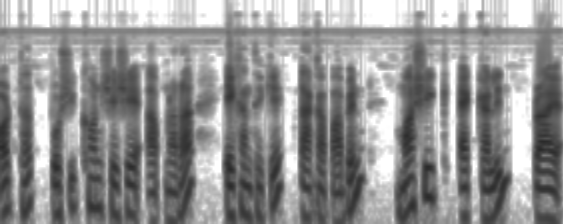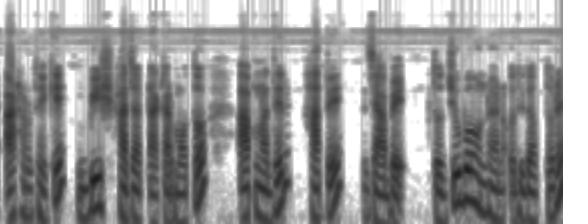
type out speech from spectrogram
অর্থাৎ প্রশিক্ষণ শেষে আপনারা এখান থেকে টাকা পাবেন। মাসিক এককালীন প্রায় আঠারো থেকে বিশ হাজার টাকার মতো আপনাদের হাতে যাবে। তো যুব উন্নয়ন অধিদপ্তরে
